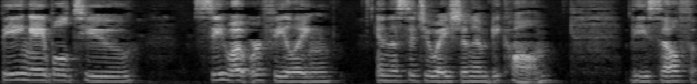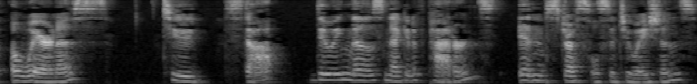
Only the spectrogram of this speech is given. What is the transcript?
being able to see what we're feeling in the situation and be calm the self-awareness to stop doing those negative patterns in stressful situations.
